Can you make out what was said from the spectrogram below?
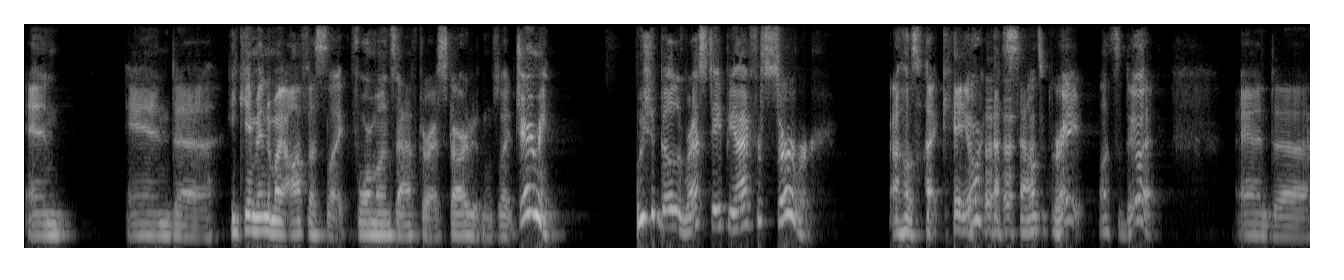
and and uh, he came into my office like four months after I started and was like, Jeremy, we should build a REST API for server. I was like, Keyur, that sounds great. Let's do it and uh,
